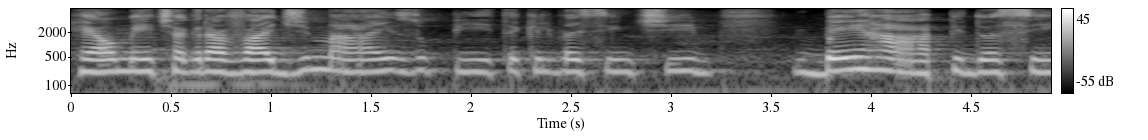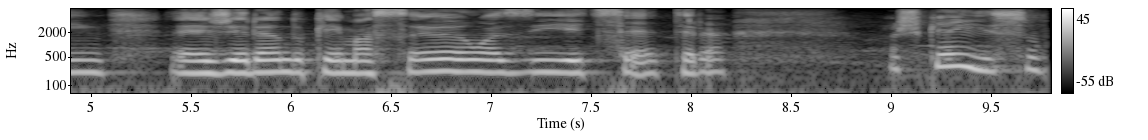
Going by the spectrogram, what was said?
realmente agravar demais o pita, que ele vai sentir bem rápido, assim, é, gerando queimação, azia, etc. Acho que é isso.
